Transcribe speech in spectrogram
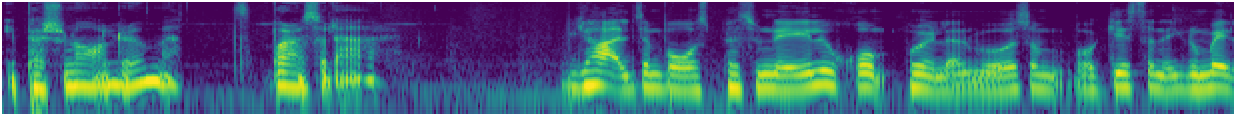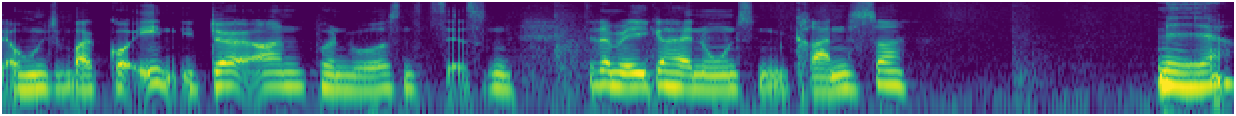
i personalrummet, bara sådär. Vi har liksom vårt personalrum på en eller annan måde, som, hvor gästerna inte normalt, och hon liksom bara går in i dörren på en måde. Sådan, sådan, det där med inte att ha någon sådan gränser. Mia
